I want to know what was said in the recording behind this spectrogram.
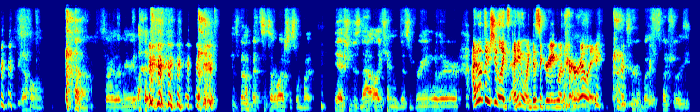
Definitely. Sorry, let me relax. it's been a bit since I watched this one, but yeah, she does not like him disagreeing with her. I don't think she likes anyone disagreeing with her, Yeah. really. True, but especially,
